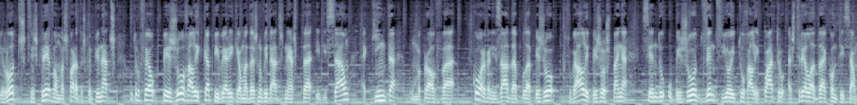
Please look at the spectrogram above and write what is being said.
pilotos que se inscrevam, mas fora dos campeonatos. O troféu Peugeot Rally Cup Ibérica é uma das novidades nesta edição, a quinta, uma prova co-organizada pela Peugeot Portugal e Peugeot Espanha, sendo o Peugeot 208 Rally 4 a estrela da competição.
